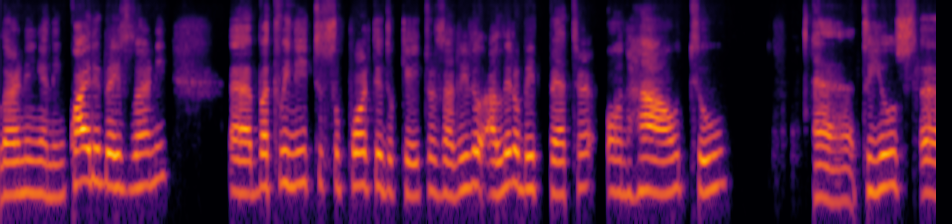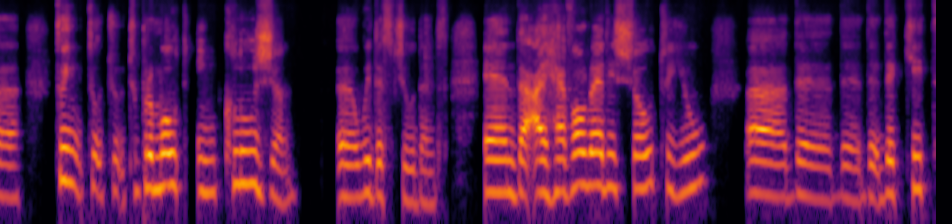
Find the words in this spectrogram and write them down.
learning and inquiry-based learning uh, but we need to support educators a little a little bit better on how to uh, to use uh, to, to, to to promote inclusion uh, with the students. And I have already showed to you uh, the, the, the the kit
